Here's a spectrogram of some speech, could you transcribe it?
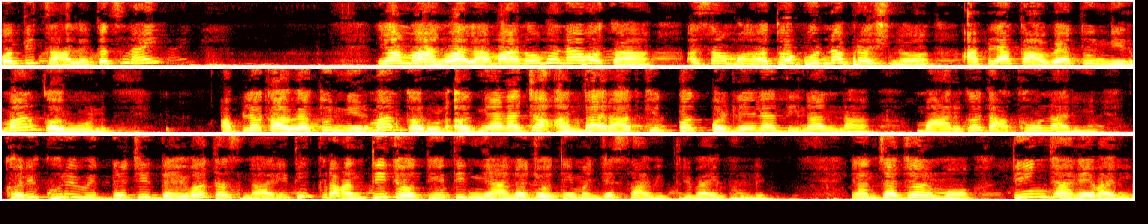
पण ती चालतच नाही. या मानवाला मानव म्हणावं का? असा महत्त्वपूर्ण प्रश्न आपल्या काव्यातून निर्माण करून आपल्या काव्यातून निर्माण करून अज्ञानाच्या अंधारात खितपत पडलेल्या दिनांना मार्ग दाखवणारी खरीखुरी विद्येची दैवत असणारी ती क्रांती ज्योती ती ज्ञानज्योती म्हणजे सावित्रीबाई फुले. यांचा जन्म तीन जानेवारी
